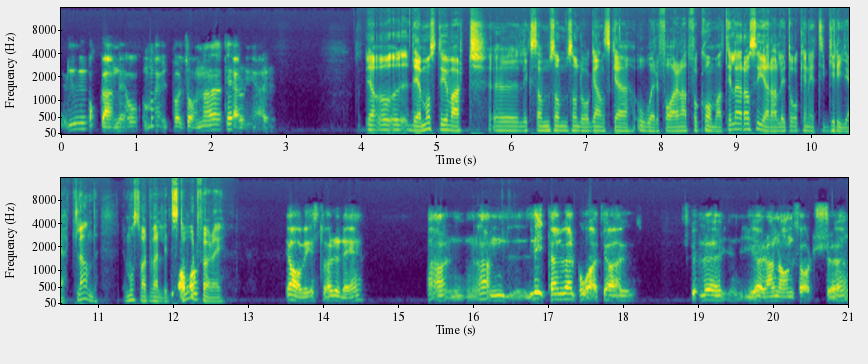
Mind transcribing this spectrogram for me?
lockande att komma ut på sådana tävlingar. Ja, och det måste ju varit eh, liksom som, som då ganska oerfaren att få komma till RAC-rallyt och åka ner till Grekland. Det måste varit väldigt stort ja. för dig. Ja visst var det det. Han, han litade väl på att jag skulle göra någon sorts uh,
